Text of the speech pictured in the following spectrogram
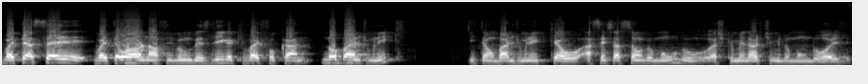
vai ter a série, vai ter o Our Nothing Bundesliga que vai focar no Bayern de Munique. Então, o Bayern de Munique, que é o, a sensação do mundo, acho que o melhor time do mundo hoje,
